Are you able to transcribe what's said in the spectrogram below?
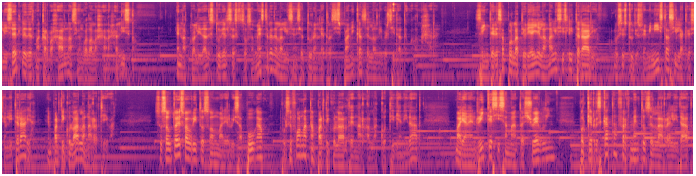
Lisset Ledesma Carvajal nació en Guadalajara, Jalisco. En la actualidad estudia el sexto semestre de la licenciatura en Letras Hispánicas de la Universidad de Guadalajara. Se interesa por la teoría y el análisis literario, los estudios feministas y la creación literaria, en particular la narrativa. Sus autores favoritos son María Luisa Puga, por su forma tan particular de narrar la cotidianidad, Mariana Enríquez y Samantha Schweblin, porque rescatan fragmentos de la realidad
